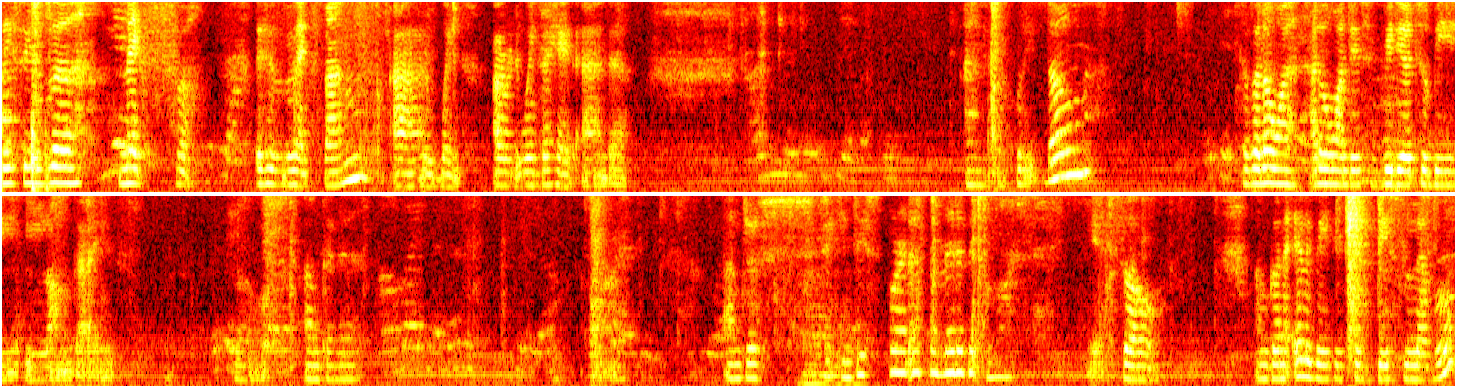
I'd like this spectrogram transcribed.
this is the next, this is the next time I went, I already went ahead and uh, and put it down. Because I don't want I don't want this video to be long guys. So I'm gonna uh, I'm just taking this part up a little bit more. Yeah so I'm gonna elevate it to this level.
